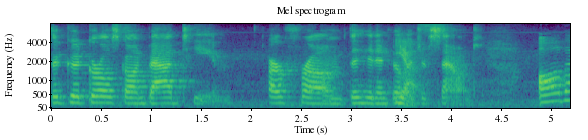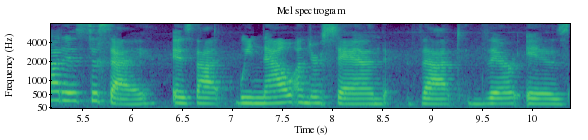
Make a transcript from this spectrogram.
the Good Girls Gone Bad team are from the Hidden Village Yes. of Sound. All that is to say is that we now understand that there is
